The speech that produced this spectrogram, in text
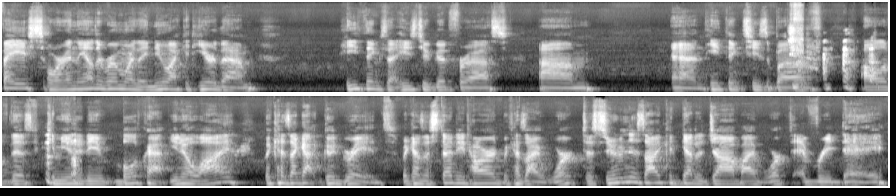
face or in the other room where they knew I could hear them, he thinks that he's too good for us. Um, and he thinks he's above all of this community bullcrap. You know why? Because I got good grades, because I studied hard, because I worked as soon as I could get a job. I've worked every day,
